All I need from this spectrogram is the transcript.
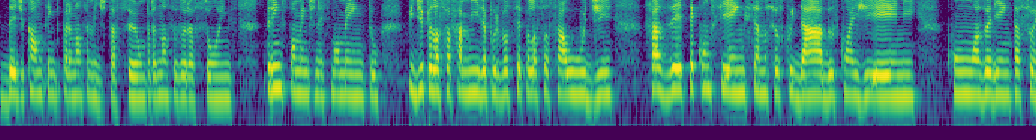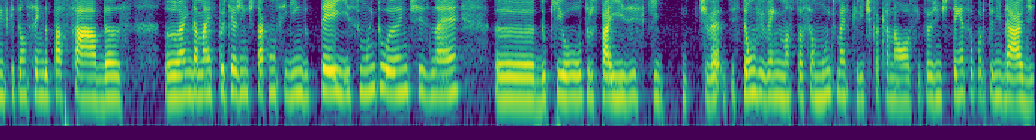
dedicar um tempo para nossa meditação, para as nossas orações, principalmente nesse momento, pedir pela sua família, por você, pela sua saúde. Fazer, ter consciência nos seus cuidados com a higiene, com as orientações que estão sendo passadas, uh, ainda mais porque a gente está conseguindo ter isso muito antes, né, uh, do que outros países que tiver, estão vivendo uma situação muito mais crítica que a nossa. Então a gente tem essa oportunidade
